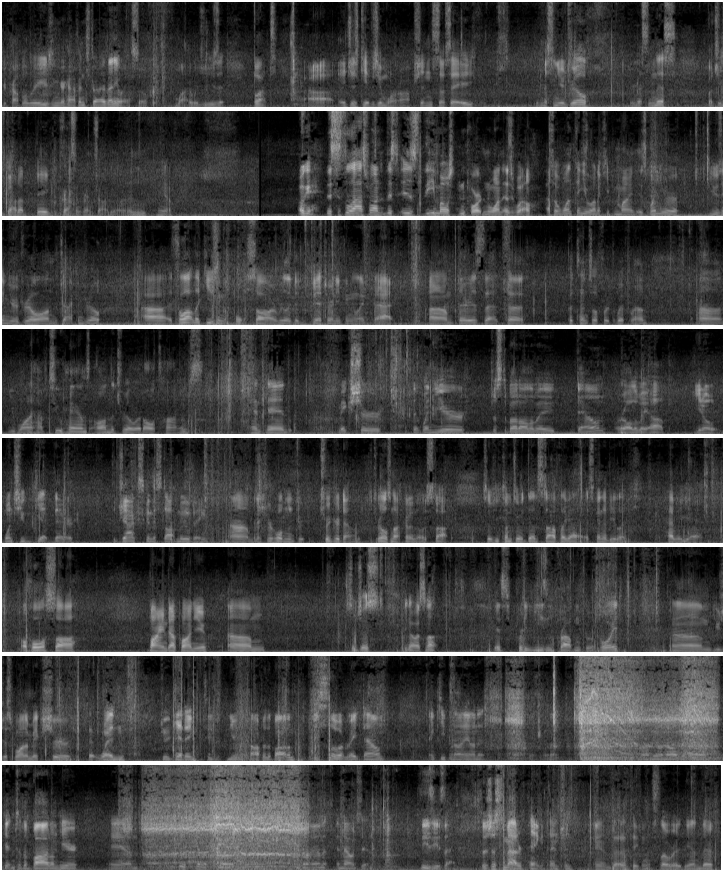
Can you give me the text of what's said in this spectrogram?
you're probably using your half inch drive anyway, so why would you use it? But uh, it just gives you more options. So say you're missing your drill, you're missing this, but you've got a big crescent wrench on you, and you know. Okay, this is the last one. This is the most important one as well. So one thing you want to keep in mind is when you're using your drill on the jack and drill, uh, it's a lot like using a hole saw or a really big bit or anything like that. Um, there is that uh, potential for it to whip around. Uh, you want to have two hands on the drill at all times and then make sure that when you're just about all the way down or all the way up you know once you get there the jack's going to stop moving um, and if you're holding the trigger down the drill's not going to know to stop. So if you come to a dead stop like that it's going to be like having a, a saw bind up on you. Um, so just you know it's not it's a pretty easy problem to avoid. Um, you just want to make sure that when you're getting to near the top or the bottom, just slow it right down and keep an eye on it. So I'm going all the way down, getting to the bottom here, and just gonna slow it keep an eye on it, and now it's in. Easy as that. So it's just a matter of paying attention and uh, taking it slow right at the end there.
